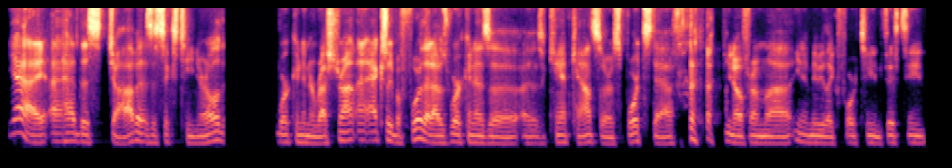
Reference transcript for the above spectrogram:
Yeah, I, I had this job as a 16 year old working in a restaurant. Actually, before that, I was working as a as a camp counselor, a sports staff. you know, from uh, you know maybe like 14, 15.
